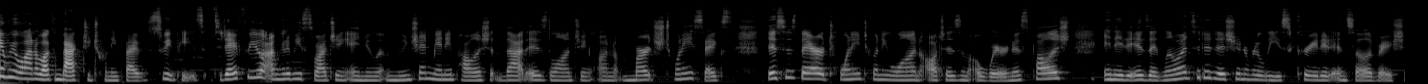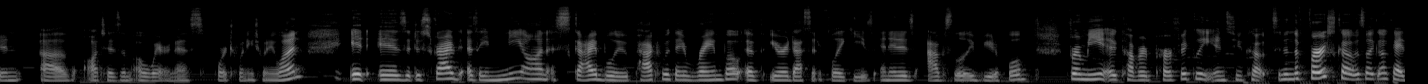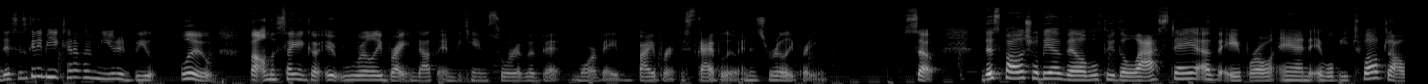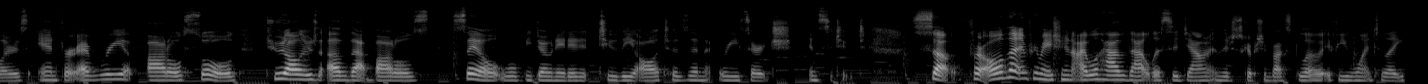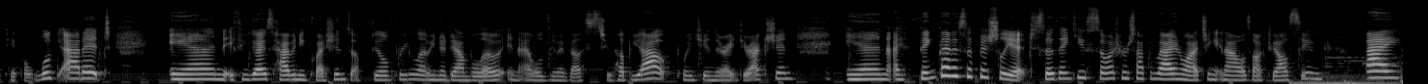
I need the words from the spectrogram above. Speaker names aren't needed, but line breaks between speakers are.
everyone, welcome back to 25 Sweetpeas. Today for you, I'm going to be swatching a new Moonshine Mani polish that is launching on March 26th. This is their 2021 Autism Awareness Polish, and it is a limited edition release created in celebration of Autism Awareness for 2021. It is described as a neon sky blue packed with a rainbow of iridescent flakies, and it is absolutely beautiful. For me, it covered perfectly in two coats, and in the first coat, it was like, okay, this is going to be kind of a muted blue, but on the second coat, it really brightened up and became sort of a bit more of a vibrant sky blue, and it's really pretty. So, this polish will be available through the last day of April and it will be $12. And for every bottle sold, $2 of that bottle's sale will be donated to the Autism Research Institute. So, for all of that information, I will have that listed down in the description box below if you want to like take a look at it and if you guys have any questions, uh, feel free to let me know down below and I will do my best to help you out, point you in the right direction. And I think that is officially it. So thank you so much for stopping by and watching, and I will talk to y'all soon. Bye!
